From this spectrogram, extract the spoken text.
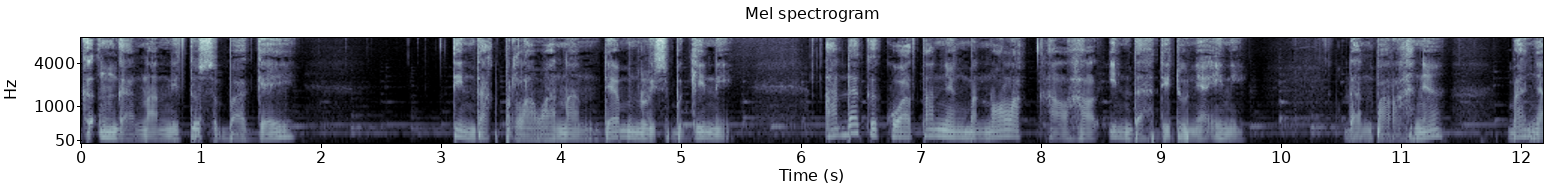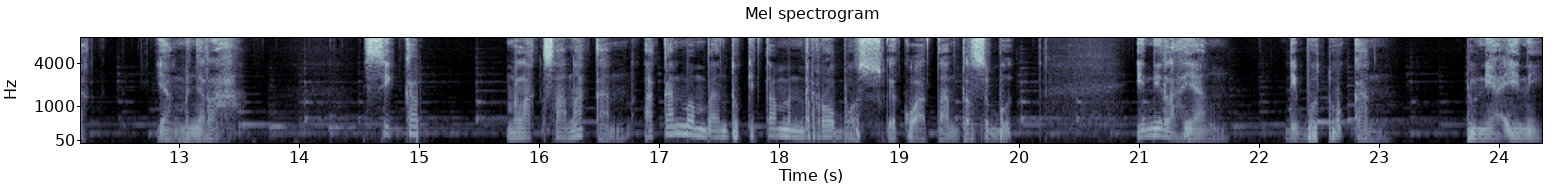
keengganan itu sebagai tindak perlawanan. Dia menulis begini, ada kekuatan yang menolak hal-hal indah di dunia ini. Dan parahnya, banyak yang menyerah sikap melaksanakan akan membantu kita menerobos kekuatan tersebut. Inilah yang dibutuhkan dunia ini.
